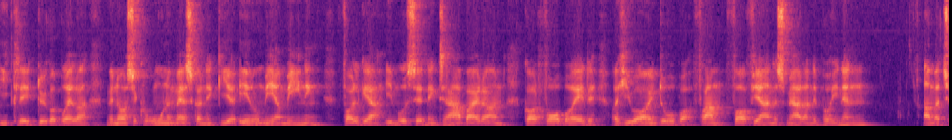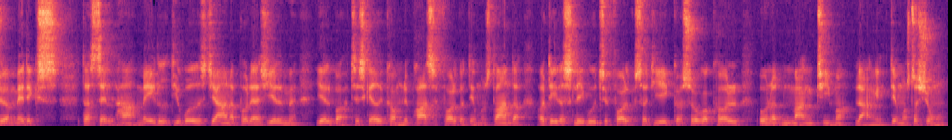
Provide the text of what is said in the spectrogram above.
i klædt dykkerbriller, men også coronamaskerne giver endnu mere mening. Folk er, i modsætning til arbejderen, godt forberedte og hiver øjendåber frem for at fjerne smerterne på hinanden amatørmedics, der selv har malet de røde stjerner på deres hjelme, hjælper til skadekommende pressefolk og demonstranter og deler slik ud til folk, så de ikke gør sukkerkolde under den mange timer lange demonstration.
